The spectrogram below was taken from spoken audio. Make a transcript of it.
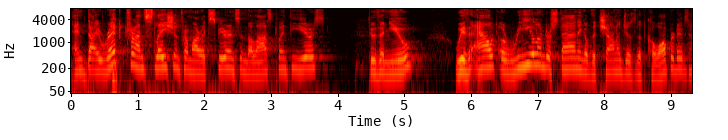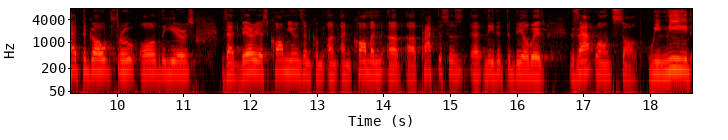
and direct translation from our experience in the last 20 years to the new without a real understanding of the challenges that cooperatives had to go through all of the years, that various communes and, com and common uh, uh, practices uh, needed to deal with, that won't solve. We need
